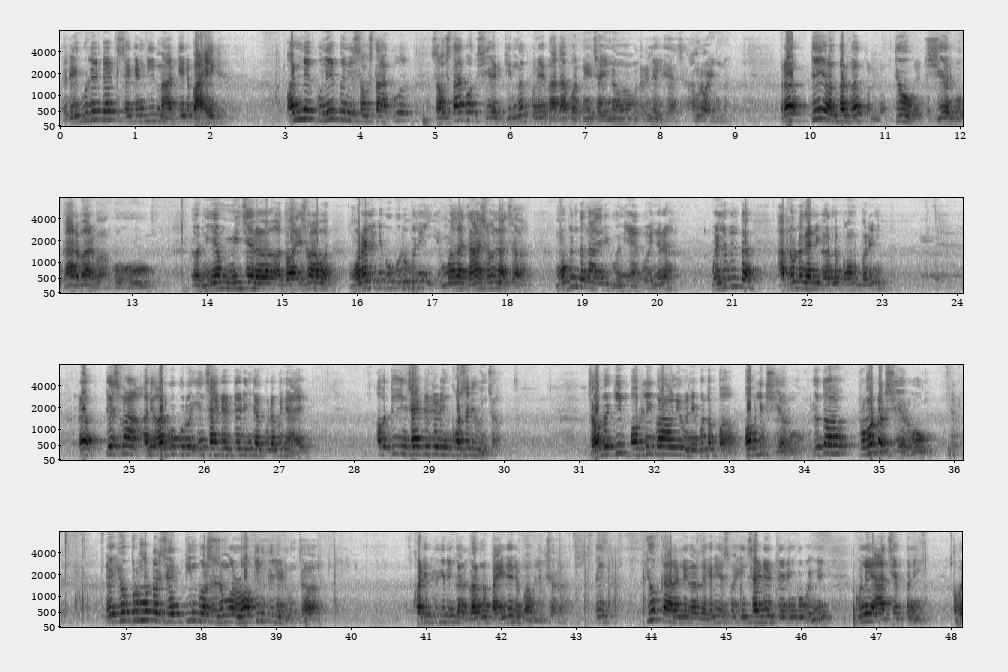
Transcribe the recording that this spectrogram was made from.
रेगुलेटेड सेकेन्डरी मार्केट बाहेक अन्य कुनै पनि संस्थाको संस्थापक सेयर किन्न कुनै बाधा पर्ने छैन भनेर लेखिएको छ हाम्रो ऐनमा। र त्यही अन्तर्गत त्यो सेयरको कारोबार भएको हो नियम मिचेर अथवा यसमा अब मोरालिटीको कुरो पनि मलाई जहाँसम्म लाग्छ म पनि त नागरिक हुने आएको होइन र मैले पनि त आफ्नो लगानी गर्न पाउनु पऱ्यो नि। र त्यसमा अनि अर्को कुरो इन्साइडर ट्रेडिङका कुरा पनि आए। अब त्यो इन्साइडर ट्रेडिङ कसरी हुन्छ? जब कि पब्लिकमा आउने भनेको त पब्लिक सेयर हो। यो त प्रमोटर सेयर हो। र यो प्रमोटर सेयर तिन वर्षसम्म लक इन पिरियड हुन्छ। खरिद बिक्री गर्न पाइँदैन पब्लिक सर त्यो कारणले गर्दाखेरि यसमा इन्साइडर ट्रेडिङको भन्ने कुनै आक्षेप पनि अब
